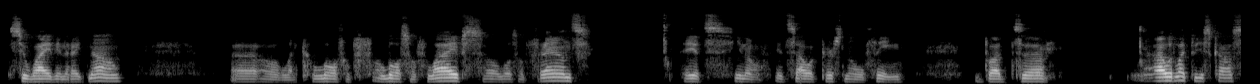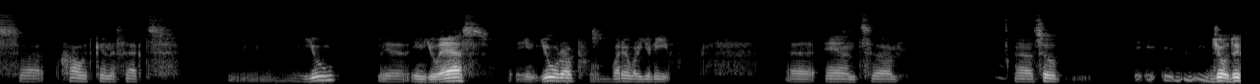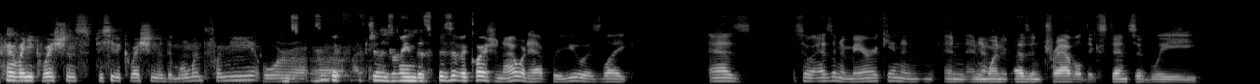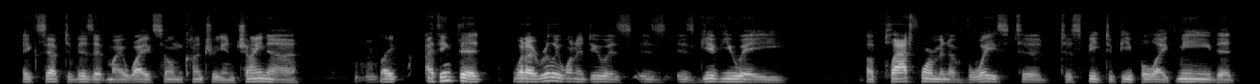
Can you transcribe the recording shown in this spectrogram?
surviving right now, uh, or like loss of loss of lives or loss of friends. It's you know it's our personal thing but uh, I would like to discuss uh, how it can affect mm, you uh, in US, in Europe, wherever you live. Uh, and uh, uh, so, Joe, do you have any questions, specific question at the moment for me, or specific questions? I, I mean, the specific question I would have for you is like, as so as an American and and, and yeah. one who hasn't traveled extensively except to visit my wife's home country in China. Mm-hmm. Like I think that what I really want to do is is is give you a a platform and a voice to to speak to people like me that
